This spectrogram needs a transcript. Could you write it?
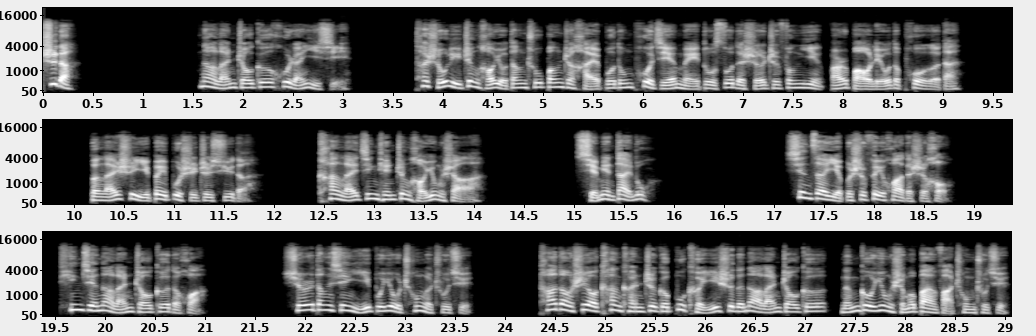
是的。纳兰朝歌忽然一喜，他手里正好有当初帮着海波东破解美杜莎的蛇之封印而保留的破厄丹。本来是以备不时之需的，看来今天正好用上啊！前面带路。现在也不是废话的时候。听见纳兰朝歌的话，雪儿当先一步又冲了出去。他倒是要看看这个不可一世的纳兰朝歌能够用什么办法冲出去。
